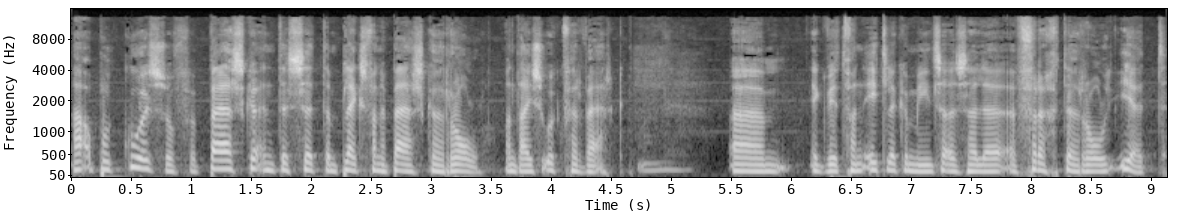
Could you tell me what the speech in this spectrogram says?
'n appelkoos of 'n perske in te sit in plaas van 'n perske rol, want hy's ook verwerk. Ehm um, ek weet van etlike mense as hulle 'n vrugte rol eet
